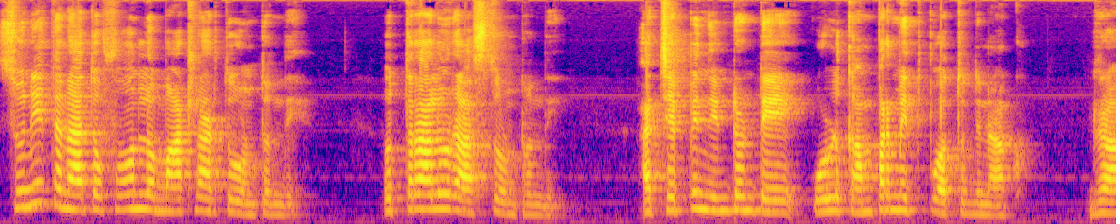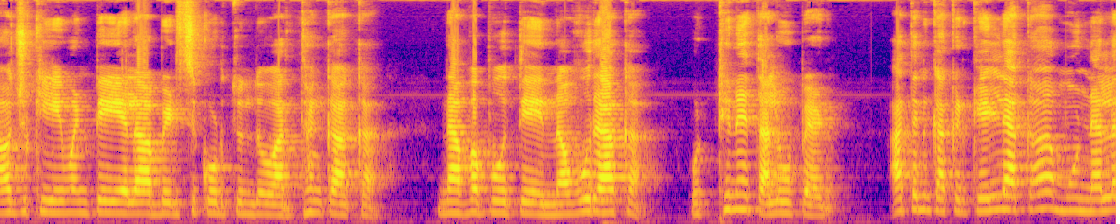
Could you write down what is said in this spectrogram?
సునీత నాతో ఫోన్లో మాట్లాడుతూ ఉంటుంది. ఉత్తరాలు రాస్తూ ఉంటుంది. అది చెప్పింది వింటుంటే ఒళ్ళు కంపరమెత్తిపోతుంది నాకు. రాజుకి ఏమంటే ఎలా బెడిసి కొడుతుందో అర్థం కాక నవ్వపోతే నవ్వు రాక ఒట్టినే అతనికి అక్కడికి వెళ్ళాక మూడు నెలల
